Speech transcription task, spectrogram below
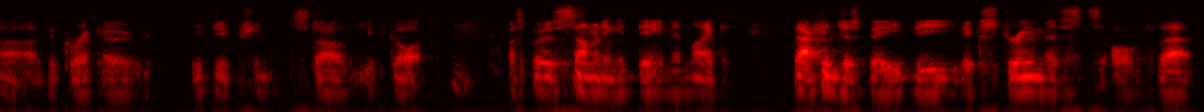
uh, the Greco-Egyptian style that you've got. I suppose summoning a demon like that can just be the extremists of that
